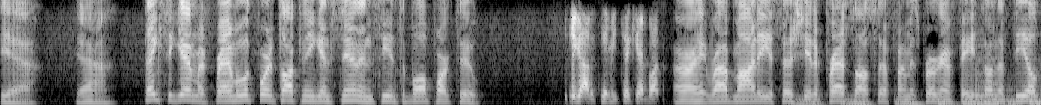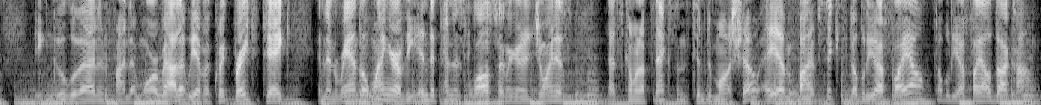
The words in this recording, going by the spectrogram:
Yeah, yeah. Thanks again, my friend. We look forward to talking to you again soon and seeing you at the ballpark, too. You got it, Timmy. Take care, bud. All right. Rob Maaddi, Associated Press, also from his program Faith on the Field. You can Google that and find out more about it. We have a quick break to take, and then Randall Wenger of the Independence Law Center are going to join us. That's coming up next on the Tim DeMoss Show, AM 560 WFIL, WFIL.com.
